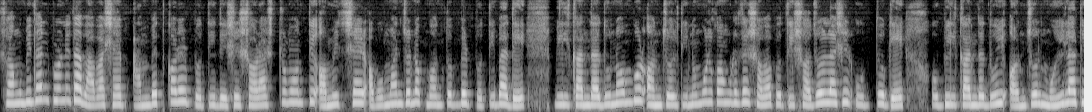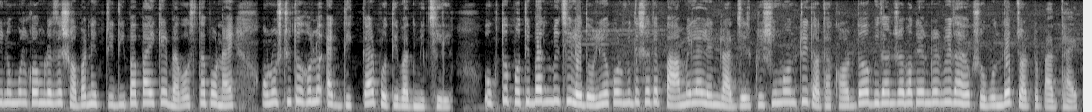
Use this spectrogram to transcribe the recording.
সংবিধান প্রণেতা বাবা সাহেব আম্বেদকরের প্রতি দেশের স্বরাষ্ট্রমন্ত্রী অমিত শাহের অপমানজনক মন্তব্যের প্রতিবাদে বিলকান্দা দু নম্বর অঞ্চল তৃণমূল কংগ্রেসের সভাপতি সজল দাসের উদ্যোগে ও বিলকান্দা দুই অঞ্চল মহিলা তৃণমূল কংগ্রেসের সভানেত্রী দীপা পাইকের ব্যবস্থাপনায় অনুষ্ঠিত হলো এক ধিক্কার প্রতিবাদ মিছিল। উক্ত প্রতিবাদ মিছিলে দলীয় কর্মীদের সাথে পা মেলালেন রাজ্যের কৃষিমন্ত্রী তথা খড়দহ বিধানসভা কেন্দ্রের বিধায়ক শোভনদেব চট্টোপাধ্যায়।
